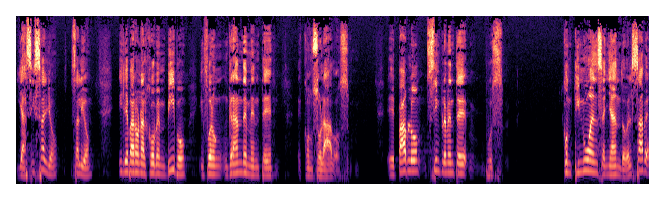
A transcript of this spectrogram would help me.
y así salió, salió y llevaron al joven vivo y fueron grandemente consolados. Eh, Pablo simplemente pues continúa enseñando. Él sabe,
